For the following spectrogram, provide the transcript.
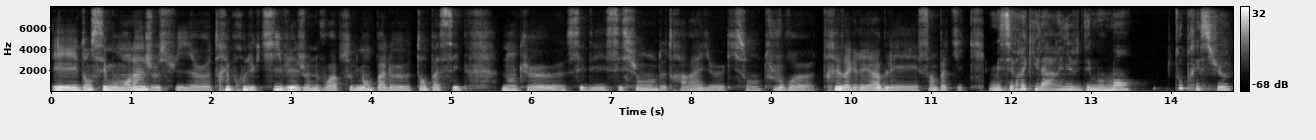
Et dans ces moments-là, je suis euh, très productive et je ne vois absolument pas le temps passer. Donc c'est des sessions de travail qui sont toujours très agréables et sympathiques. Mais c'est vrai qu'il arrive des moments tout précieux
